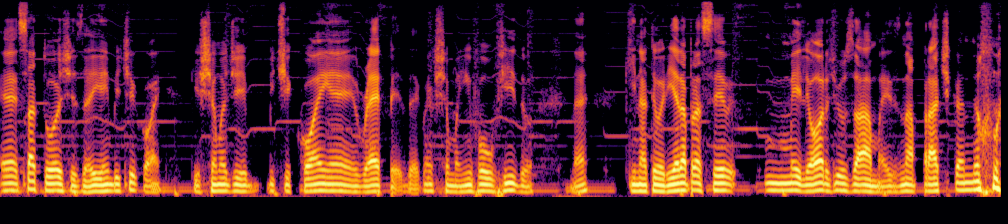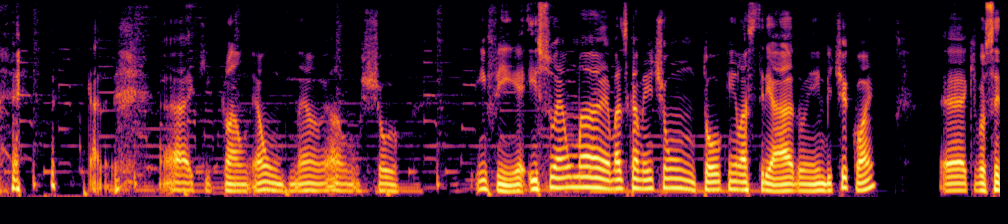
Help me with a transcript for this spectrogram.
é, satoshis aí em bitcoin, que chama de bitcoin é rapid, é, como é que chama, envolvido, né, que na teoria era para ser melhor de usar, mas na prática não é. Cara, ai que clown. É um, né, é um show. Enfim, é, isso é uma é basicamente um token lastreado em Bitcoin, é, que você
